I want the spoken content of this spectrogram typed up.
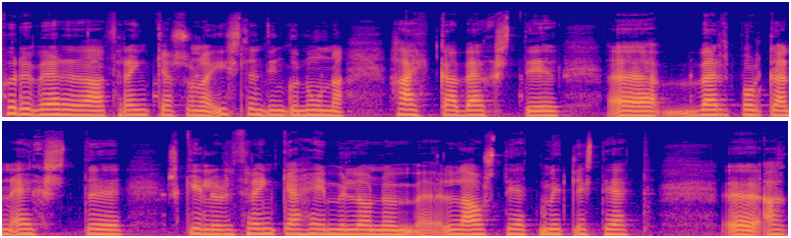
hverju verið að þrengja svona Íslendingu núna, hækka vexti, uh, verðbólgan ekst, uh, skilur þrengja heimilunum, uh, lástjétt, millistjétt, uh, að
